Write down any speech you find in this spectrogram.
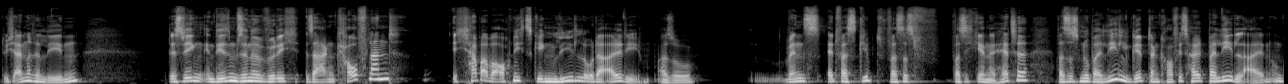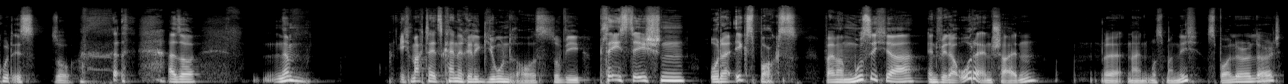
durch andere Läden, Deswegen in diesem Sinne würde ich sagen Kaufland. Ich habe aber auch nichts gegen Lidl oder Aldi. Also wenn es etwas gibt, was es, was ich gerne hätte, was es nur bei Lidl gibt, dann kaufe ich es halt bei Lidl ein und gut ist. So. also, ne, ich mache da jetzt keine Religion draus, so wie PlayStation oder Xbox, weil man muss sich ja entweder oder entscheiden. Äh, nein, muss man nicht. Spoiler Alert.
